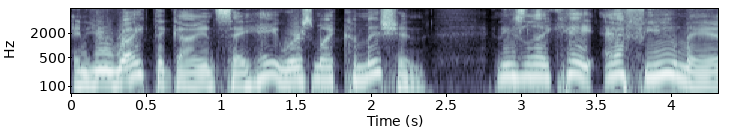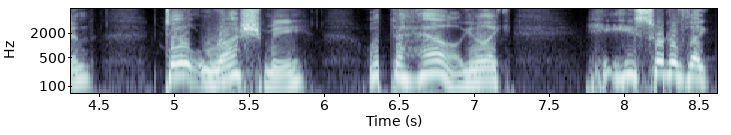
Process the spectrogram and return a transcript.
And you write the guy and say, Hey, where's my commission? And he's like, Hey, F you, man. Don't rush me. What the hell? You know, like, he, he sort of like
